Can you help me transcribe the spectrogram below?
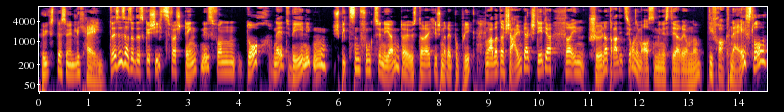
höchstpersönlich heilen. Das ist also das Geschichtsverständnis von doch nicht wenigen Spitzenfunktionären der österreichischen Republik. Aber der Schallenberg steht ja da in schöner Tradition im Außenministerium. Ne? Die Frau Kneißl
